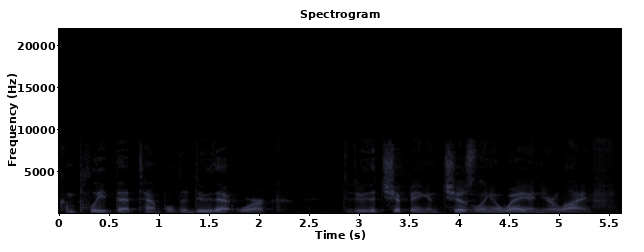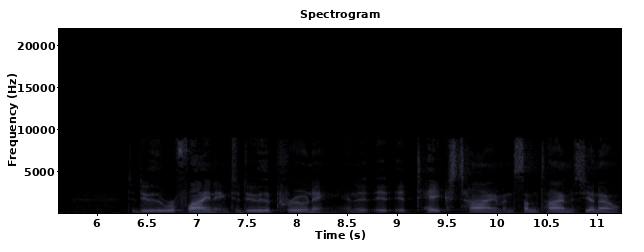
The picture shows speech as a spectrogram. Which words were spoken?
complete that temple, to do that work to do the chipping and chiseling away in your life, to do the refining, to do the pruning. And it, it, it takes time. And sometimes, you know,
